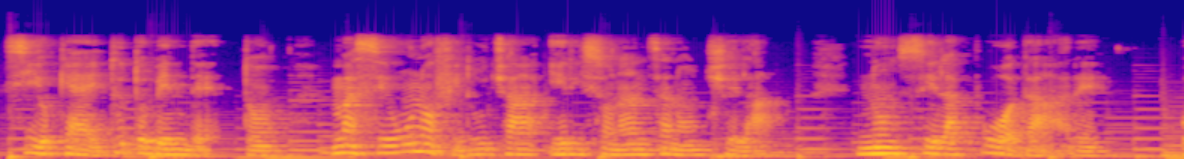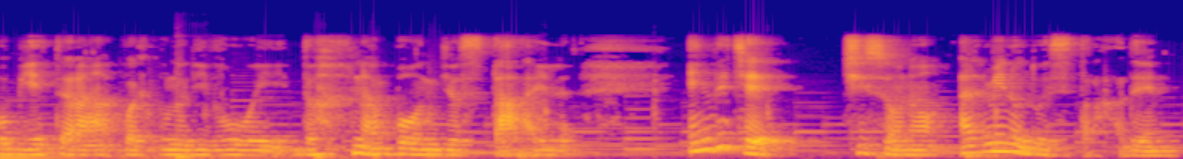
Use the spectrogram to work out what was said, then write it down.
Sì, ok, tutto ben detto, ma se uno fiducia e risonanza non ce l'ha, non se la può dare, obietterà qualcuno di voi, Donna Bondio Style. E invece ci sono almeno due strade.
